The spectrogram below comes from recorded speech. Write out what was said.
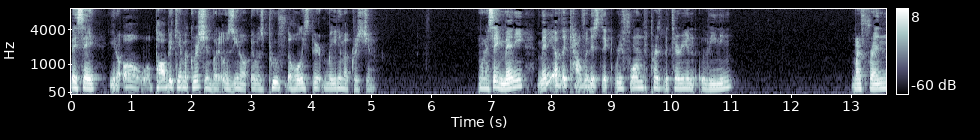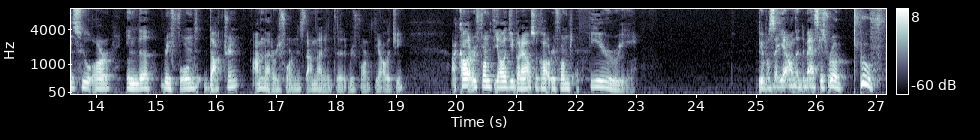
they say, you know, oh, well, Paul became a Christian, but it was, you know, it was proof the Holy Spirit made him a Christian. When I say many, many of the Calvinistic Reformed Presbyterian leaning, my friends who are in the Reformed doctrine, I'm not a Reformist, I'm not into Reformed theology. I call it Reformed theology, but I also call it Reformed theory. People say, yeah, on the Damascus Road, poof,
